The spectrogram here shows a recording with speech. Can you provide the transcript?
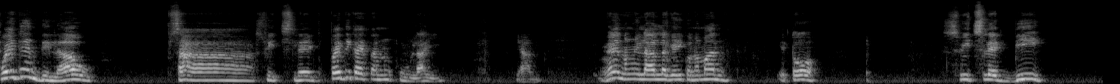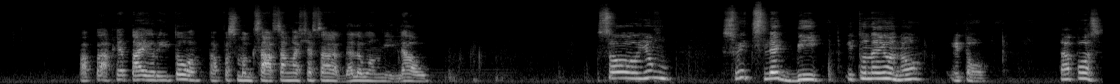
Pwede dilaw sa switch leg. Pwede kahit anong kulay. Yan. Ngayon, ang ilalagay ko naman, ito, switch leg B. Papaakyat tayo rito, tapos magsasanga siya sa dalawang ilaw. So, yung switch leg B, ito na yon no? Ito. Tapos,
